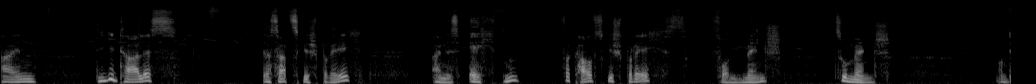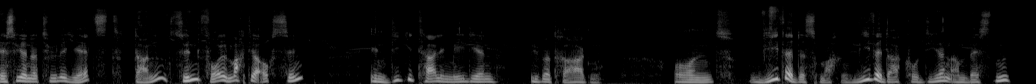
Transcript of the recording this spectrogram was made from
ein digitales Ersatzgespräch eines echten Verkaufsgesprächs von Mensch zu Mensch. Und das wir natürlich jetzt dann sinnvoll, macht ja auch Sinn, in digitale Medien übertragen. Und wie wir das machen, wie wir da codieren am besten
